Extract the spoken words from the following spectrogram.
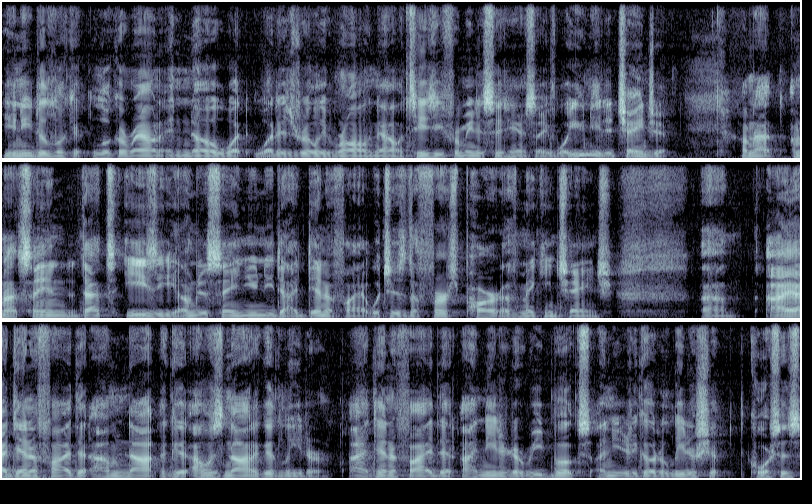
you need to look at look around and know what what is really wrong. Now it's easy for me to sit here and say, "Well, you need to change it." I'm not I'm not saying that's easy. I'm just saying you need to identify it, which is the first part of making change. Um, I identified that I'm not a good I was not a good leader. I identified that I needed to read books. I needed to go to leadership courses.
